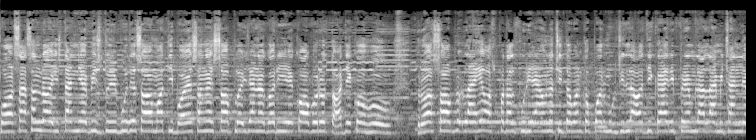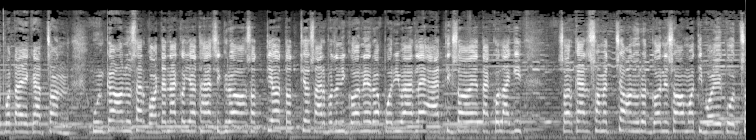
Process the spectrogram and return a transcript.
प्रशासन र स्थानीय बीच दुई बुधे सहमति भएसँगै सब लैजान गरिएको अवरोध हटेको हो। र सबलाई अस्पताल पुर्याउन चितवनको प्रमुख जिल्ला अधिकारी प्रेमलाल लामिछानेले बताएका छन्। उनका अनुसार घटनाको यथाशीघ्र सत्य तथ्य सार्वजनिक गर्ने र परिवारलाई आर्थिक सहायताको लागि सरकार समक्ष अनुरोध गर्ने सहमति भएको छ।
